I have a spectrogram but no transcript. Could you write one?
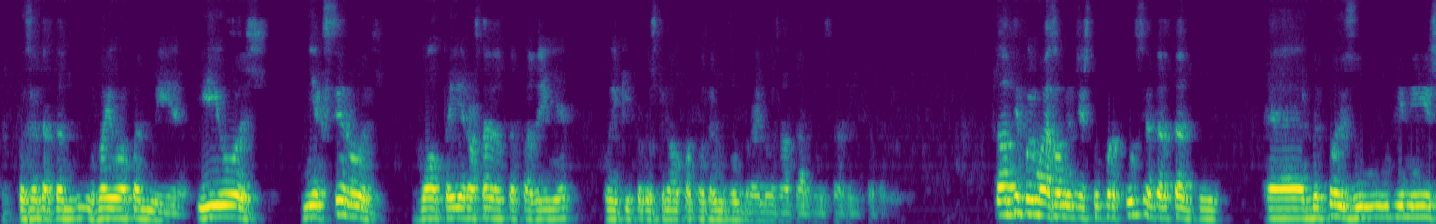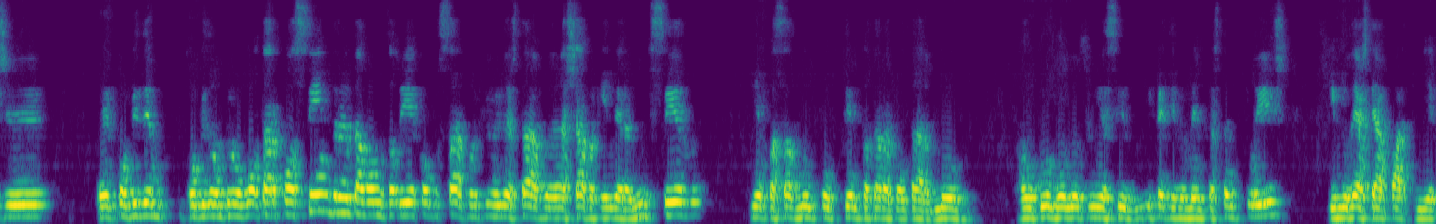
Depois, entretanto, veio a pandemia. E hoje, tinha que ser hoje, voltei a ir ao Estado da Tapadinha com a equipa do Espanhol para fazermos um treino hoje à tarde no Estado da Tapadinha. Portanto, foi mais ou menos este o percurso. Entretanto, uh, depois o Diniz convidou-me convidou para eu voltar para o Sintra, estávamos ali a conversar porque eu ainda estava, achava que ainda era muito cedo, tinha passado muito pouco tempo para estar a voltar de novo a um clube onde eu tinha sido efetivamente bastante feliz. E modéstia à parte tinha,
